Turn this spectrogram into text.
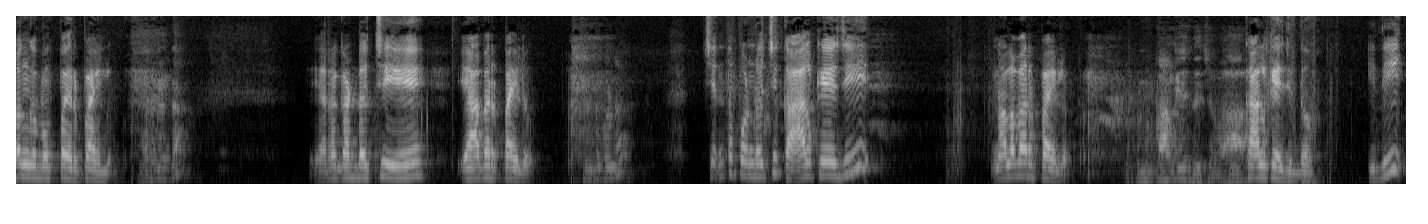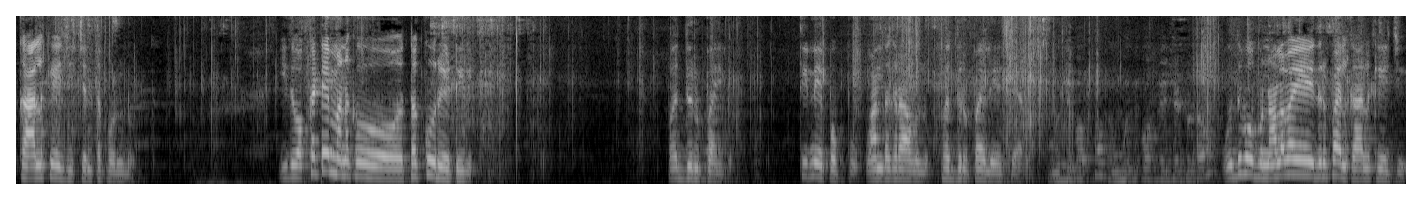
వంగ ముప్పై రూపాయలు. ఎర్రగడ్డ? వచ్చి యాభై రూపాయలు. చింతపండు? వచ్చి కాల్ కేజీ నలభై రూపాయలు. కాల్ కేజీ కేజీతో ఇది కాల్ కేజీ చింతపండు. ఇది ఒక్కటే మనకు తక్కువ రేటు ఇది. పది రూపాయలు. తినే పప్పు వంద గ్రాములు పది రూపాయలు వేసారు. ఉద్దిపప్పు నలభై ఐదు రూపాయలు కాల్ కేజీ.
